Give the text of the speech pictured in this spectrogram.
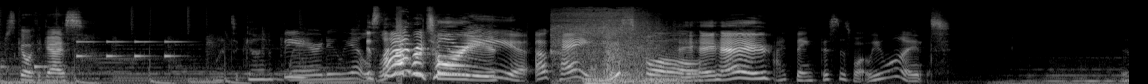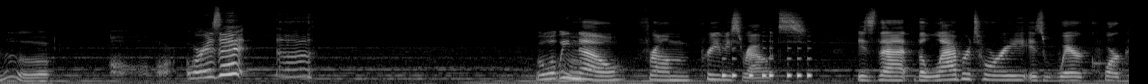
Just go with it, guys. What's it gonna be? Where do we go? It's the laboratory! Okay, useful. Hey, hey, hey! I think this is what we want. Ooh. Oh, Where is it? Uh, Well, what we know from previous routes is that the laboratory is where Quark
